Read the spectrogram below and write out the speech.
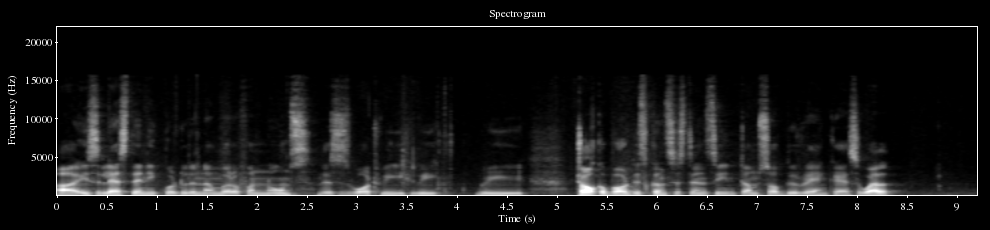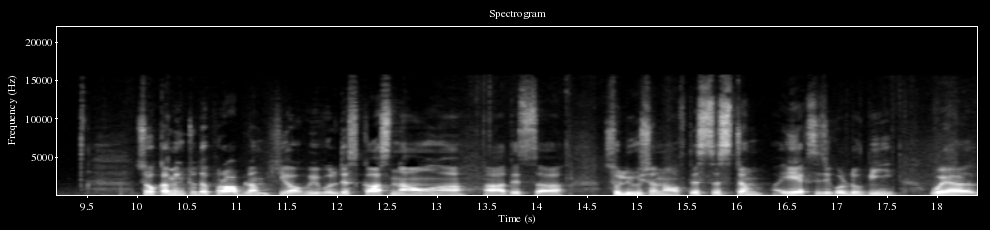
uh, is less than equal to the number of unknowns. This is what we, we, we talk about this consistency in terms of the rank as well. So, coming to the problem here we will discuss now uh, uh, this uh, solution of this system A x is equal to b where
